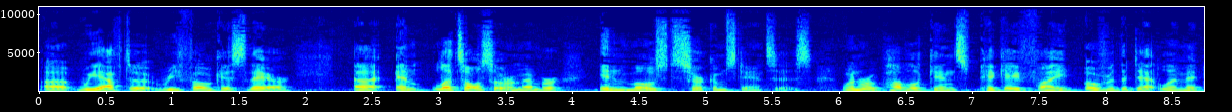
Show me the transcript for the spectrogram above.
uh, we have to refocus there. Uh, and let's also remember, in most circumstances, when Republicans pick a fight over the debt limit,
